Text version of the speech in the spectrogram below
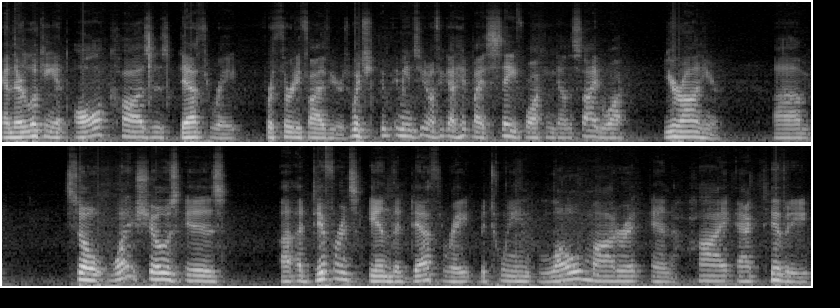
And they're looking at all causes death rate for 35 years, which it means, you know, if you got hit by a safe walking down the sidewalk, you're on here. Um, so what it shows is uh, a difference in the death rate between low, moderate, and high activity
